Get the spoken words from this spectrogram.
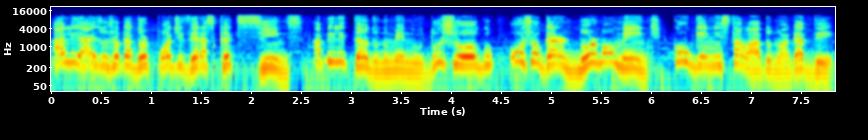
aliás, o jogador pode ver as cutscenes, habilitando no menu do jogo ou jogar normalmente, com o game instalado no HD,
